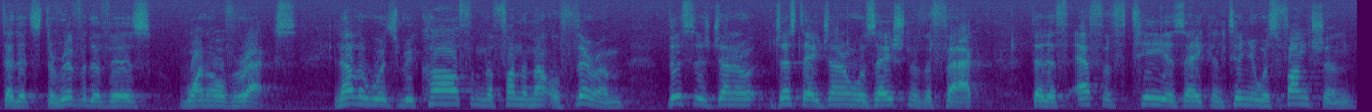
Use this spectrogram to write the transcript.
that its derivative is 1 over x. In other words, recall from the fundamental theorem this is just a generalization of the fact that if f of t is a continuous function,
